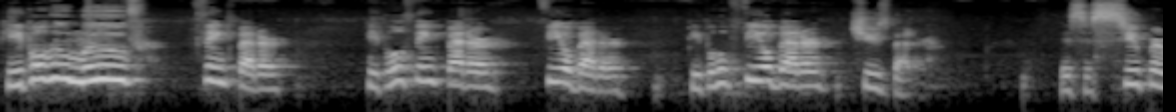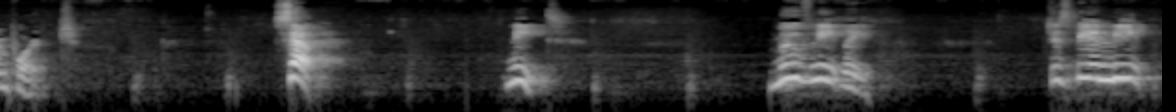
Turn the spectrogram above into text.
People who move think better People who think better feel better. People who feel better choose better. This is super important. So, neat. Move neatly. Just be a neat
